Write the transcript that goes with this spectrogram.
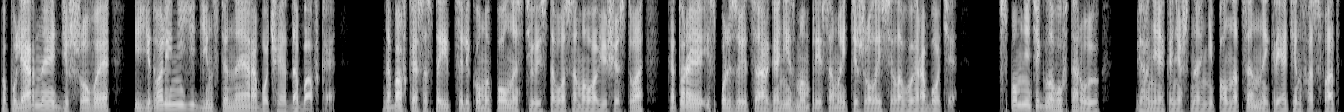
Популярная, дешевая и едва ли не единственная рабочая добавка – Добавка состоит целиком и полностью из того самого вещества, которое используется организмом при самой тяжелой силовой работе. Вспомните главу вторую. Вернее, конечно, не полноценный креатин-фосфат,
